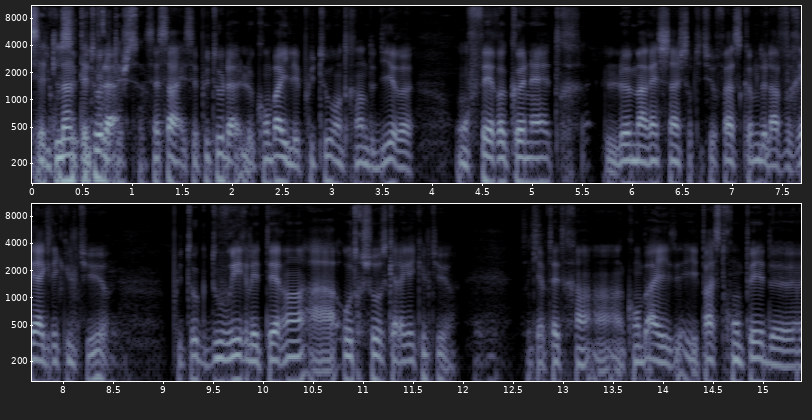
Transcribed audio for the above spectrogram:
cette coup, elle plutôt la- ça. C'est ça, et c'est plutôt la- le combat, il est plutôt en train de dire euh, on fait reconnaître le maraîchage sur petite surface comme de la vraie agriculture, plutôt que d'ouvrir les terrains à autre chose qu'à l'agriculture. Donc il y a peut-être un, un- un combat et, et pas se tromper de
